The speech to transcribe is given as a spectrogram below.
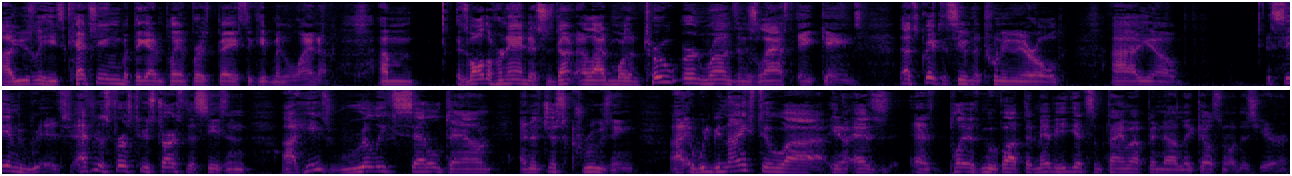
Uh, usually he's catching, but they got him playing first base to keep him in the lineup. Um, Hernandez has not allowed more than two earned runs in his last eight games that's great to see him, the 20 year old. Uh, you know, see him after his first two starts this season. Uh, he's really settled down and is just cruising. Uh, it would be nice to, uh, you know, as as players move up, that maybe he gets some time up in uh, Lake Elsinore this year.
